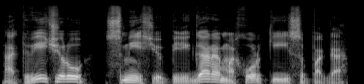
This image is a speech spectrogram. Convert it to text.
а к вечеру — смесью перегара, махорки и сапога.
